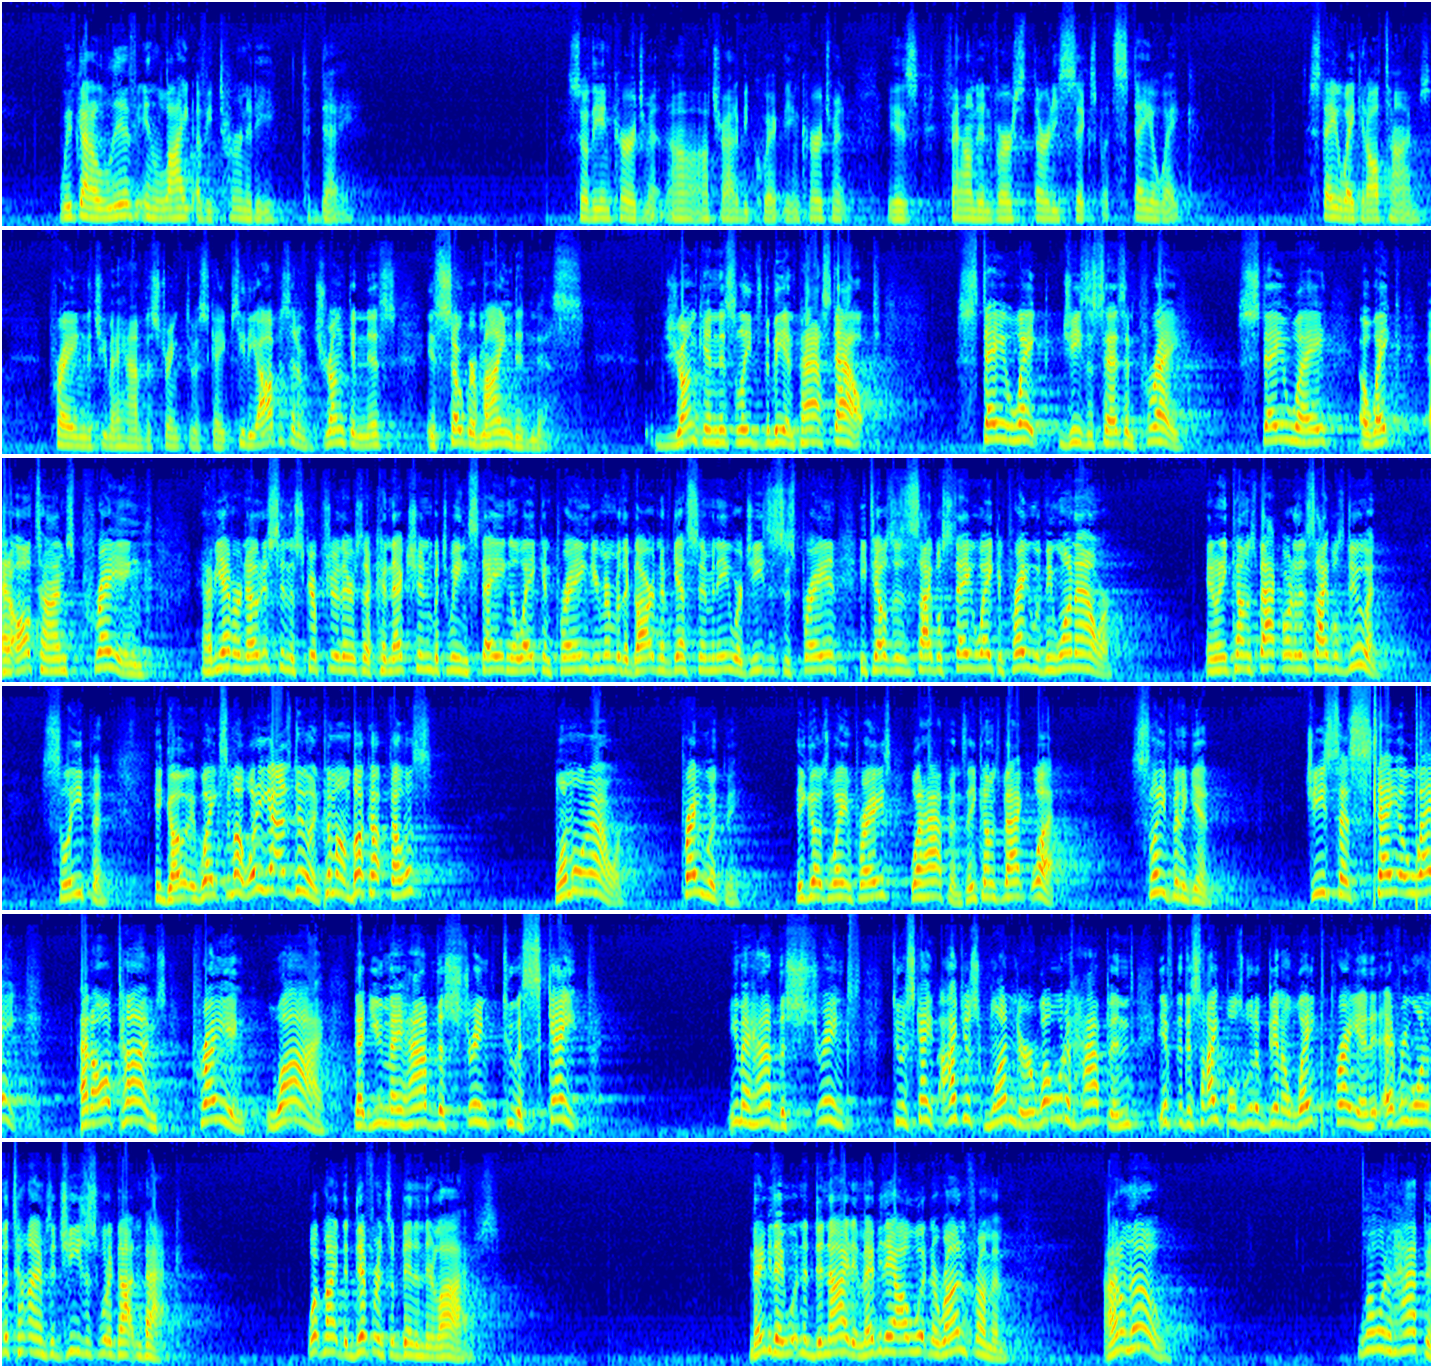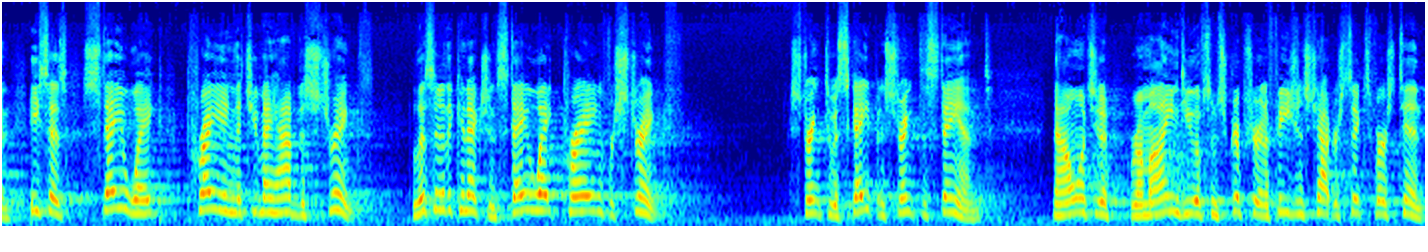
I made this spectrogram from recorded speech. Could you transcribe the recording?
we've got to live in light of eternity today. So, the encouragement, I'll, I'll, try to be quick. The encouragement is found in verse 36, but stay awake. Stay awake at all times, praying that you may have the strength to escape. See, the opposite of drunkenness is sober mindedness. Drunkenness leads to being passed out. Stay awake, Jesus says, and pray. Stay away, awake at all times, praying have you ever noticed in the scripture there's a connection between staying awake and praying? Do you remember the Garden of Gethsemane where Jesus is praying? He tells his disciples, Stay awake and pray with me one hour. And when he comes back, what are the disciples doing? Sleeping. He, go, he wakes them up. What are you guys doing? Come on, buck up, fellas. One more hour. Pray with me. He goes away and prays. What happens? He comes back, what? Sleeping again. Jesus says, Stay awake at all times praying. Why? That you may have the strength to escape. You may have the strength to escape. I just wonder what would have happened if the disciples would have been awake praying at every one of the times that Jesus would have gotten back. What might the difference have been in their lives? Maybe they wouldn't have denied him. Maybe they all wouldn't have run from him. I don't know. What would have happened? He says, Stay awake, praying that you may have the strength. Listen to the connection. Stay awake praying for strength strength to escape and strength to stand. Now, I want you to remind you of some scripture in Ephesians chapter 6, verse 10.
